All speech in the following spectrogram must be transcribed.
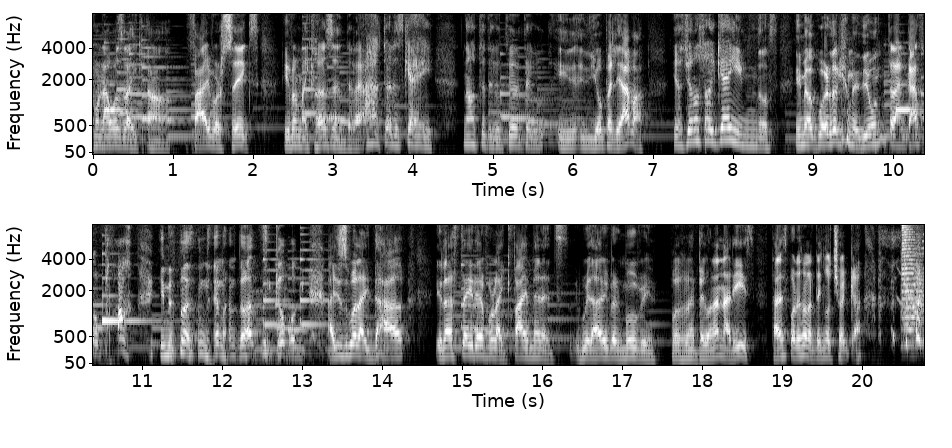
When I was like uh, five or six, even my cousin, they're like, ah, tú eres gay. No, tú, tú, tú. Y, yo peleaba. Y yo, yo no soy gay. Y, nos- y me acuerdo que me dio un trancazo y me, me mandó así como I just went like that. And I stayed there for like five minutes without even moving. Pues me pegó en la nariz. Tal vez por eso la tengo chueca.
